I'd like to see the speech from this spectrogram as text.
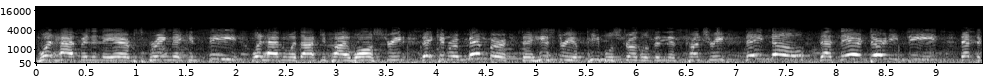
what happened in the Arab Spring. They can see what happened with Occupy Wall Street. They can remember the history of people's struggles in this country. They know that their dirty deeds, that the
